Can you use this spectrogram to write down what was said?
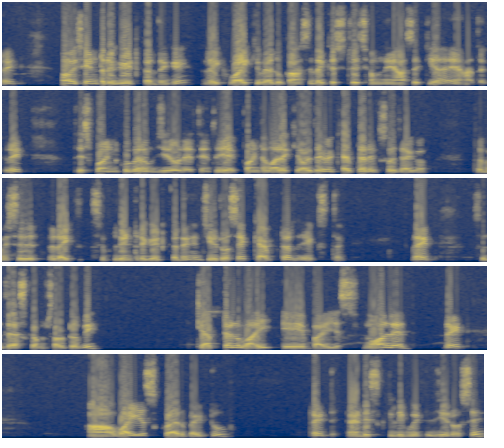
राइट हम इसे इंटरोगेट कर देंगे। लाइक y की वैल्यू कहाँ से लाइक स्ट्रेच हमने यहाँ से किया है, यहाँ तक राइट तो इस पॉइंट को अगर हम ज़ीरो लेते हैं तो ये पॉइंट हमारा क्या हो जाएगा? कैपिटल एक्स हो जाएगा। तो हम इसे लाइक सिंपली इंटरोगेट कर देंगे ज़ीरो से कैपिटल एक्स तक right so this comes out to be capital Y A by small L right Y square by two right and इसकी लिमिट ज़ीरो से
